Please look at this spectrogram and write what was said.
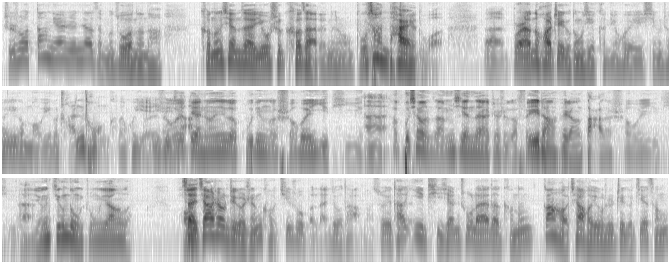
只是说当年人家怎么做的呢？可能现在有史可载的内容不算太多，呃，不然的话，这个东西肯定会形成一个某一个传统，可能会延续下来。会变成一个固定的社会议题。哎它不像咱们现在，这是个非常非常大的社会议题，哎已经惊动中央了。再加上这个人口基数本来就大嘛，所以它一体现出来的可能刚好恰好又是这个阶层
